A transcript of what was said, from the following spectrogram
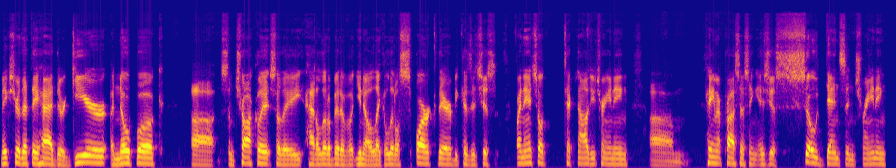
Make sure that they had their gear, a notebook, uh, some chocolate, so they had a little bit of a, you know, like a little spark there because it's just financial technology training. Um, payment processing is just so dense in training.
